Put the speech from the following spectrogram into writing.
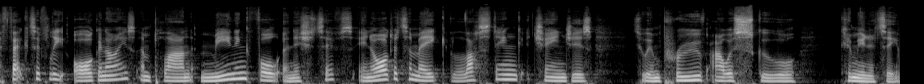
effectively organise and plan meaningful initiatives in order to make lasting changes to improve our school community.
